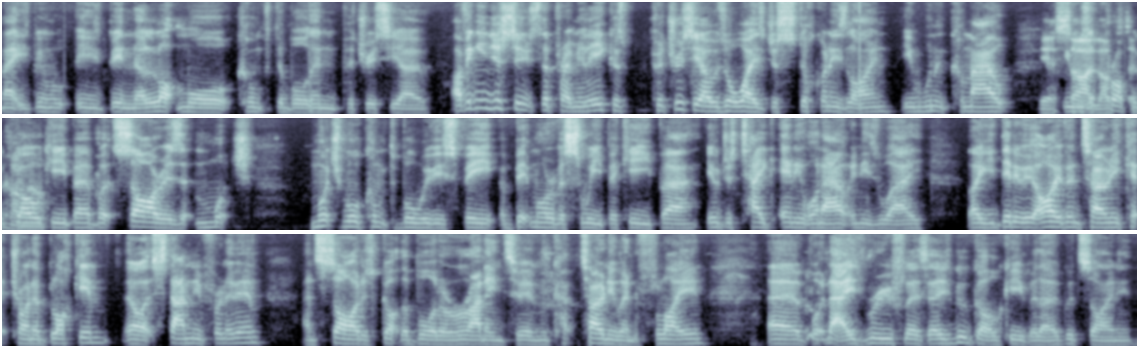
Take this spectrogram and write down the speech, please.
mate, he's been he's been a lot more comfortable than Patricio. I think he just suits the Premier League because Patricio was always just stuck on his line. He wouldn't come out. Yeah, He was a proper come out. goalkeeper, but Sá is much much more comfortable with his feet, a bit more of a sweeper keeper. He'll just take anyone out in his way. Like he did it with Ivan Toney, kept trying to block him, like stand in front of him, and Sá just got the ball and ran into him. Toney went flying. Uh, but no, he's ruthless. He's a good goalkeeper though, good signing.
